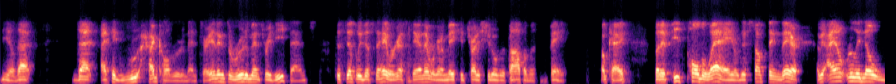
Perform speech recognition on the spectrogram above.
you know that that I think I'd call rudimentary. I think it's a rudimentary defense to simply just say, hey, we're going to stand there, we're going to make you try to shoot over the top of us in paint. Okay, but if he's pulled away or there's something there, I mean, I don't really know.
